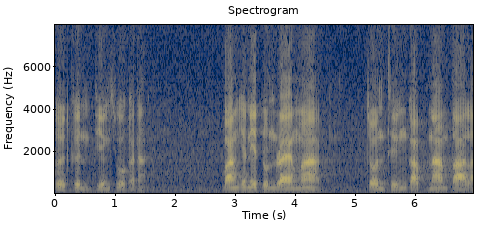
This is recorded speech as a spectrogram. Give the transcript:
เกิดขึ้นเพียงชั่วขณะ บางชนิดรุนแรงมาก จนถึงกับน้ำตาไหล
